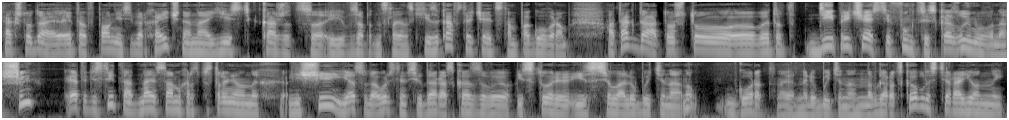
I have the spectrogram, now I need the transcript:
Так что да, это вполне себе архаично, она есть, кажется, и в западнославянских языках встречается там по говорам. А так да, то, что э, этот деепричастие функции сказуемого на «ши», это действительно одна из самых распространенных вещей. Я с удовольствием всегда рассказываю историю из села Любытино, ну, город, наверное, Любытино, Новгородской области районный,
